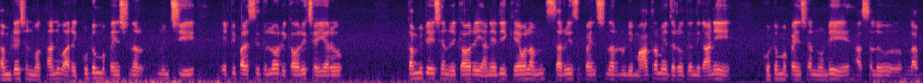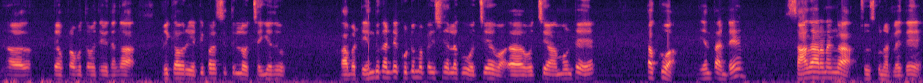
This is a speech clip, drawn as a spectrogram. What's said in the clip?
కంప్యూటేషన్ మొత్తాన్ని వారి కుటుంబ పెన్షనర్ నుంచి ఎట్టి పరిస్థితుల్లో రికవరీ చేయరు కమ్యూటేషన్ రికవరీ అనేది కేవలం సర్వీస్ పెన్షనర్ నుండి మాత్రమే జరుగుతుంది కానీ కుటుంబ పెన్షన్ నుండి అసలు లబ్ ప్రభుత్వం అయితే విధంగా రికవరీ ఎట్టి పరిస్థితుల్లో చెయ్యదు. కాబట్టి ఎందుకంటే కుటుంబ పెన్షనర్లకు వచ్చే వచ్చే అమౌంటే తక్కువ. ఎంత అంటే సాధారణంగా చూసుకున్నట్లయితే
